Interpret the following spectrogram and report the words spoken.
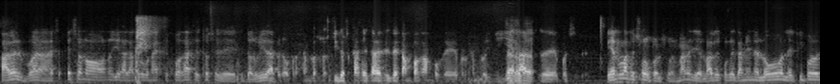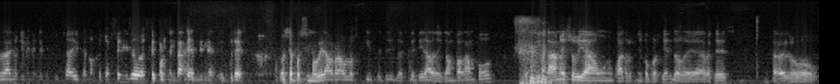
A ver, bueno, es- eso no, no llega tanto una vez que juegas esto se, te- se te olvida, pero por ejemplo esos tiros que haces a veces de campo a campo, que por ejemplo ni Claro, llegas, eh, pues ya no lo haces solo por el supermanager, lo haces porque también el- luego el equipo del año que viene que te ficha dice, no, que tú has tenido este porcentaje de, de tres. O sea, pues si me hubiera ahorrado los 15 triples que he tirado de campo a campo, pues quizá me subía un 4 o 5%, que a veces, ¿sabes? O,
